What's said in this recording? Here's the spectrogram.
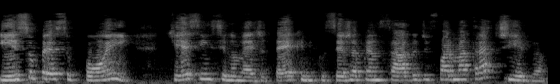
E isso pressupõe que esse ensino médio técnico seja pensado de forma atrativa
